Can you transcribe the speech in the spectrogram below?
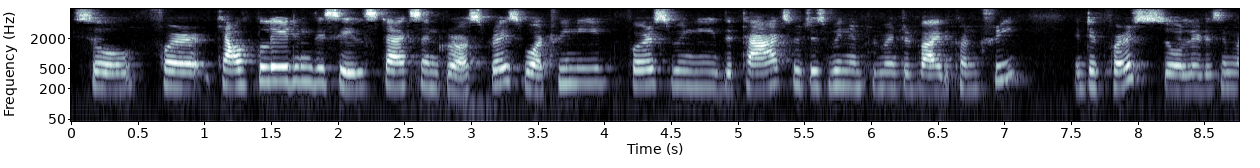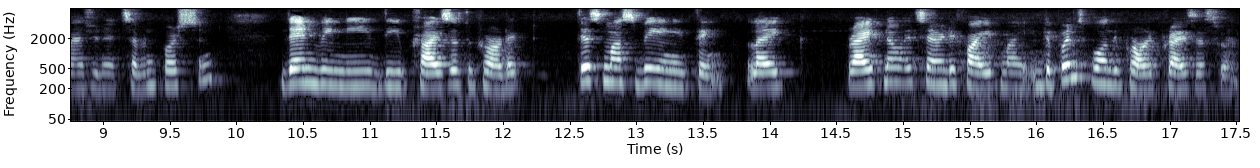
So for calculating the sales tax and gross price what we need first we need the tax which has been implemented by the country. It differs so let us imagine it's 7% then we need the price of the product. This must be anything like right now it's 75 it depends upon the product price as well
